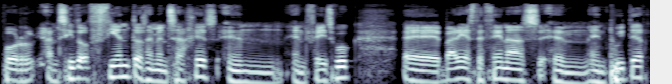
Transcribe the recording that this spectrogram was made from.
Por, han sido cientos de mensajes en, en Facebook, eh, varias decenas en, en Twitter,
